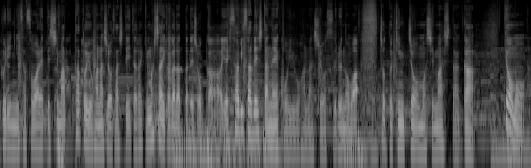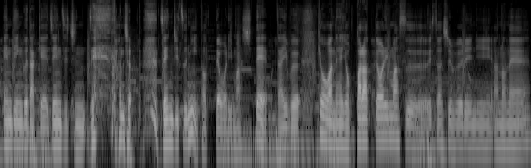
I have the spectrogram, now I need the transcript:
不倫に誘われてしまったというお話をさせていただきました。いかがだったでしょうか？いや久々でしたねこういうお話をするのは。ちょっと緊張もしましたが今日もエンディングだけ前日に 前噛んじゃった。前日に撮っておりましてだいぶ今日はね酔っ払っております。久しぶりに。あのね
